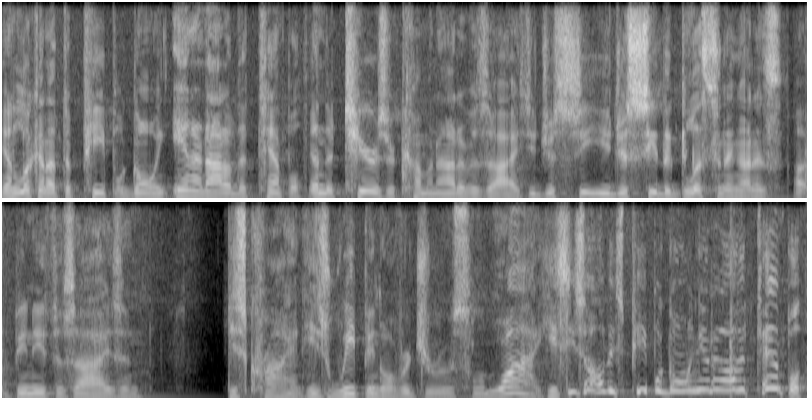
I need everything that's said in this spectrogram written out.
and looking at the people going in and out of the temple and the tears are coming out of his eyes. You just see you just see the glistening on his uh, beneath his eyes and he's crying. He's weeping over jerusalem. Why? He sees all these people going in and out of the temple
